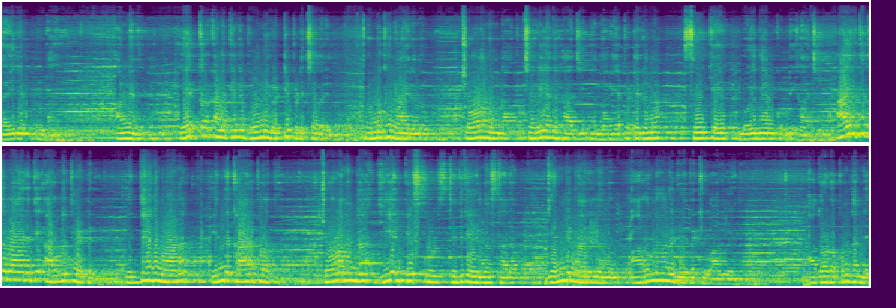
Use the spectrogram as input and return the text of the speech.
ധൈര്യം ഉണ്ടായി. അങ്ങനെ ഏക്കർ കണക്കിന് ഭൂമി വെട്ടിപ്പിടിച്ചവരിൽ പ്രമുഖനായിരുന്നു ചോളമുണ്ട ചെറിയത് ഹാജി എന്നറിയപ്പെട്ടിരുന്ന സി കെ മൊയ്തീൻ കുട്ടി ഹാജി. ആയിരത്തി തൊള്ളായിരത്തി അറുപത്തിയെട്ടിൽ ഇദ്ദേഹമാണ് ഇന്ന് കാരപ്പുറത്ത് Cholamunda G L P school സ്ഥിതി ചെയ്യുന്ന സ്ഥലം ജന്മിമാരിൽ നിന്നും അറുന്നൂറ് രൂപയ്ക്ക് വാങ്ങിയത്. അതോടൊപ്പം തന്നെ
